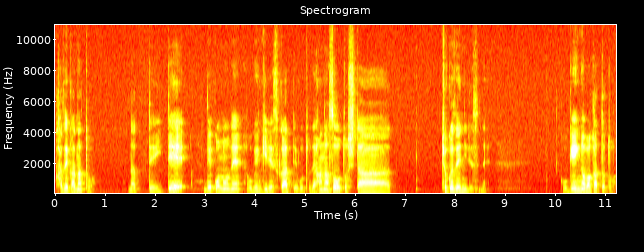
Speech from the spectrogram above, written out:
風邪かなとなっていてでこのね「お元気ですか?」っていうことで話そうとした直前にですねこう原因が分かったと。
